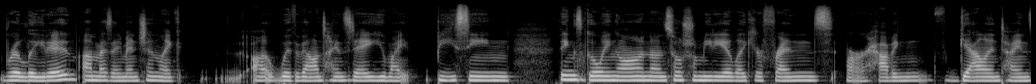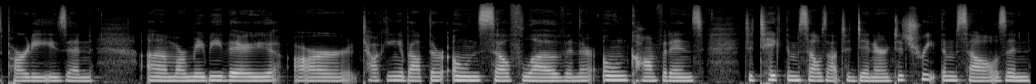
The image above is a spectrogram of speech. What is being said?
related. Um, as I mentioned, like uh, with Valentine's Day, you might be seeing things going on on social media, like your friends are having Galentine's parties, and um, or maybe they are talking about their own self love and their own confidence to take themselves out to dinner, to treat themselves, and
